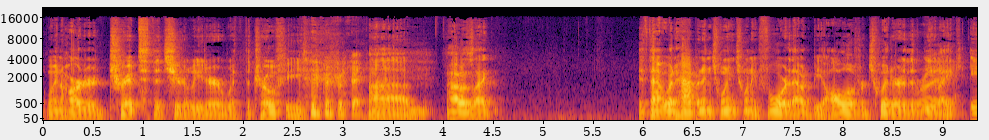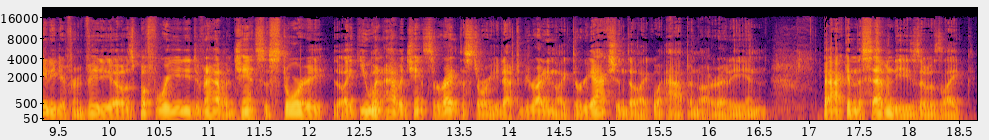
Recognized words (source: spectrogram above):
when Harter tripped the cheerleader with the trophy. right. um, I was like, if that would happen in 2024, that would be all over Twitter. There'd be like 80 different videos before you'd even have a chance to story. Like you wouldn't have a chance to write the story. You'd have to be writing like the reaction to like what happened already. And back in the 70s, it was like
